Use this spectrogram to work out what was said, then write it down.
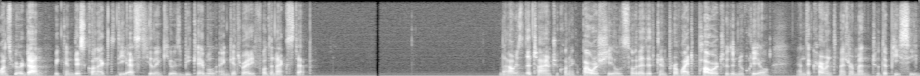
Once we are done, we can disconnect the ST-Link USB cable and get ready for the next step. Now is the time to connect PowerShield so that it can provide power to the Nucleo and the current measurement to the PC.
